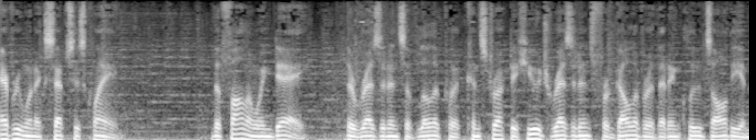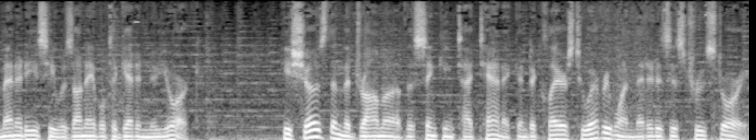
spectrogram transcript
everyone accepts his claim. The following day, the residents of Lilliput construct a huge residence for Gulliver that includes all the amenities he was unable to get in New York. He shows them the drama of the sinking Titanic and declares to everyone that it is his true story.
